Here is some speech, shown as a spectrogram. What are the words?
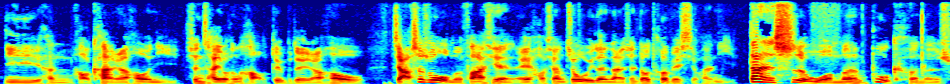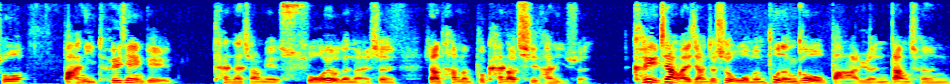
你很好看，然后你身材又很好，对不对？然后假设说我们发现，哎，好像周围的男生都特别喜欢你，但是我们不可能说把你推荐给探探上面所有的男生，让他们不看到其他女生。可以这样来讲，就是我们不能够把人当成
